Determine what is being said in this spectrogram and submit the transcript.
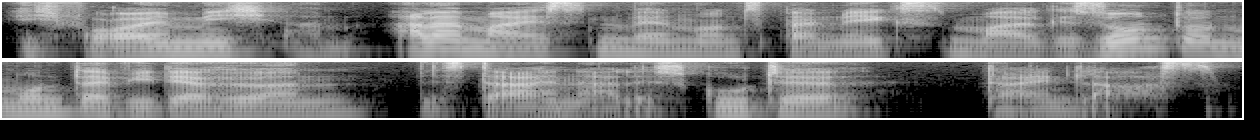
Ich freue mich am allermeisten, wenn wir uns beim nächsten Mal gesund und munter wieder hören. Bis dahin alles Gute, dein Lars.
